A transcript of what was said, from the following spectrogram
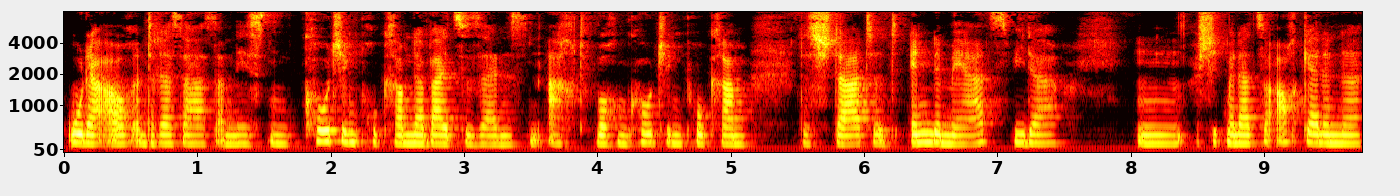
oder auch Interesse hast, am nächsten Coaching-Programm dabei zu sein. Das ist ein acht Wochen Coaching-Programm, das startet Ende März wieder schick mir dazu auch gerne eine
